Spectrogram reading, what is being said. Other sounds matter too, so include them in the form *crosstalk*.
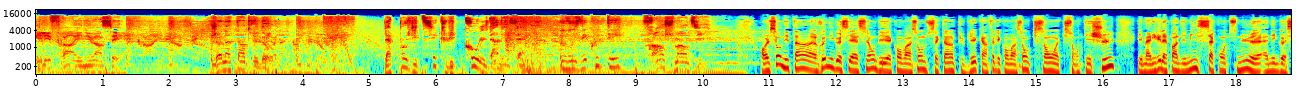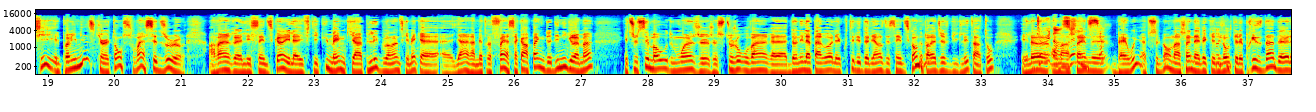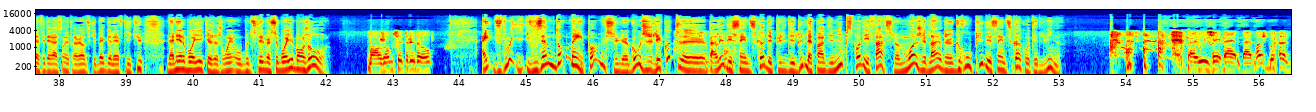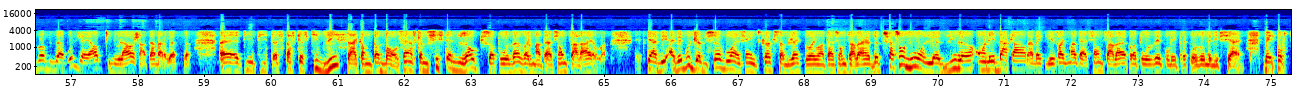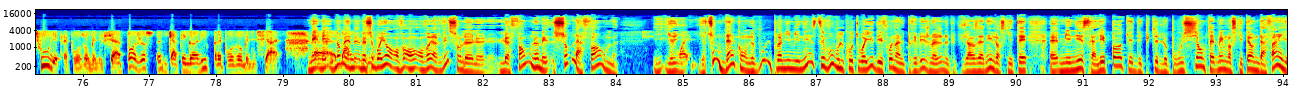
Il est franc et nuancé. Jonathan Trudeau. La politique lui coule dans les veines. Vous écoutez Franchement dit. On le sait, on est en renégociation des conventions du secteur public. En fait, les conventions qui sont qui sont échues. Et malgré la pandémie, ça continue euh, à négocier. Et le premier ministre qui a un ton souvent assez dur envers euh, les syndicats et la FTQ même, qui a appelé le gouvernement du Québec hier à mettre fin à sa campagne de dénigrement et tu le sais, Maude, moi, je, je, suis toujours ouvert à donner la parole, à écouter les doléances des syndicats. On a parlé à Jeff Bigley tantôt. Et là, on enchaîne. Ben oui, absolument. On enchaîne avec nul autre que le président de la Fédération des travailleurs du Québec, de la FTQ, Daniel Boyer, que je joins au bout du fil. Monsieur Boyer, bonjour. Bonjour, Monsieur Trudeau. Hey, dites-moi, il vous aime donc bien pas, Monsieur Legault. Je l'écoute euh, parler des syndicats depuis le début de la pandémie, puis c'est pas des farces. Là. Moi, j'ai l'air d'un groupie des syndicats à côté de lui. Là. *laughs* ben oui, j'ai, ben, ben, moi, *laughs* je dois vous avouer que j'ai hâte qu'il nous lâche en tabarouette. Ça. Euh, puis, puis c'est parce que ce qu'il dit, ça n'a comme pas de bon sens. C'est comme si c'était nous autres qui s'opposaient aux augmentations de salaire. Là. Écoutez, avez, avez-vous déjà vu ça, vous, un syndicat qui s'objecte aux augmentations de salaire? De toute façon, nous, on l'a dit, là, on est d'accord avec les augmentations de salaire proposées pour les préposés aux bénéficiaires. Mais pour tous les préposés aux bénéficiaires, pas juste une catégorie de préposés aux bénéficiaires. Mais, mais euh, non, mais, M. Boyon, on va, on va y arriver sur le, le, le fond, là, mais sur la forme, y a, y a-t-il une dent qu'on a, vous, le premier ministre? vous, vous le côtoyez des fois dans le privé, j'imagine, depuis plusieurs années, lorsqu'il était euh, ministre à l'époque, député de l'opposition, peut-être même lorsqu'il était homme d'affaires.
